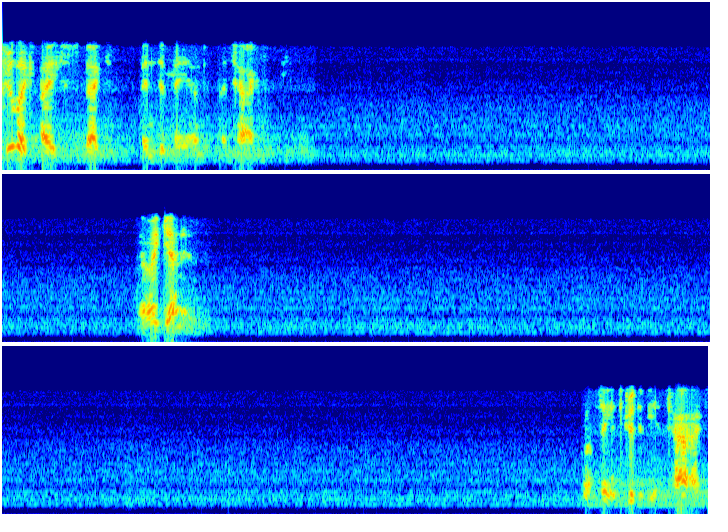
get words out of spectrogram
feel like I expect and demand attack from people. And I get it. I'm not saying it's good to be attacked.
